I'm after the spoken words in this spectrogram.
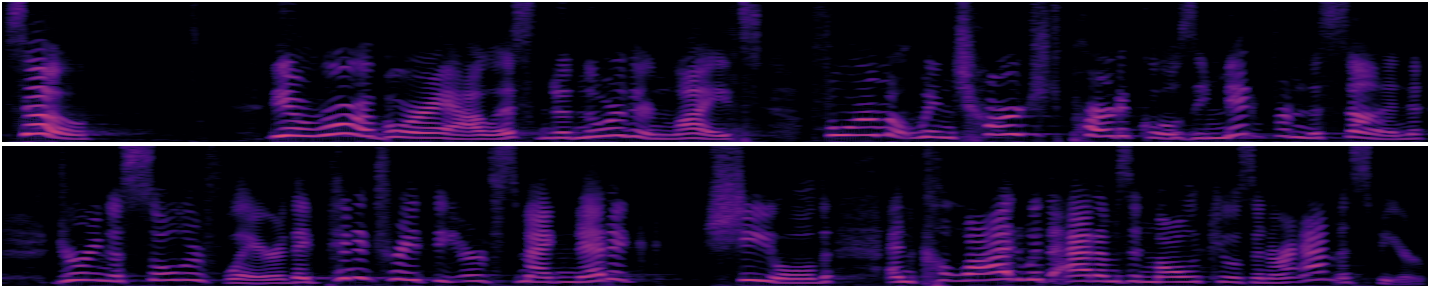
So, the Aurora Borealis, the Northern Lights, form when charged particles emit from the sun during a solar flare. They penetrate the Earth's magnetic shield and collide with atoms and molecules in our atmosphere.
